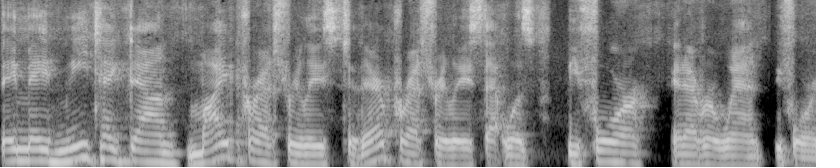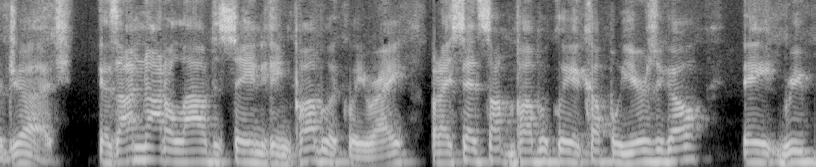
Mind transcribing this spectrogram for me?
they made me take down my press release to their press release that was before it ever went before a judge because I'm not allowed to say anything publicly, right? But I said something publicly a couple years ago. They re,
